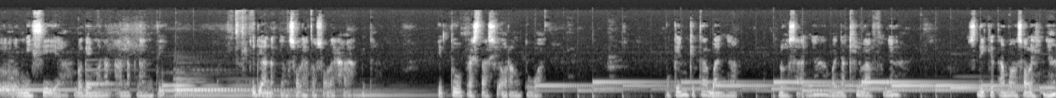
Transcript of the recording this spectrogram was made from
uh, misi ya bagaimana anak nanti jadi anak yang soleh atau solehah gitu. Itu prestasi orang tua mungkin kita banyak dosanya banyak hilafnya sedikit amal solehnya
